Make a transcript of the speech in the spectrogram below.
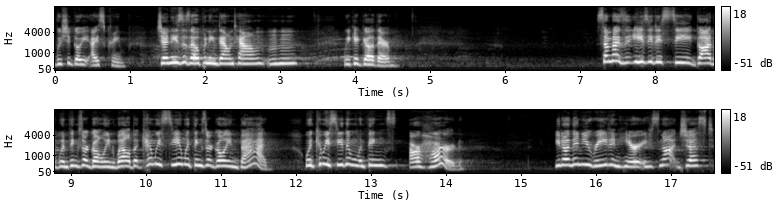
We should go eat ice cream. Jeni's is opening downtown. Mm-hmm. We could go there. Sometimes it's easy to see God when things are going well, but can we see Him when things are going bad? When can we see them when things are hard? You know, and then you read in here, it's not just,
